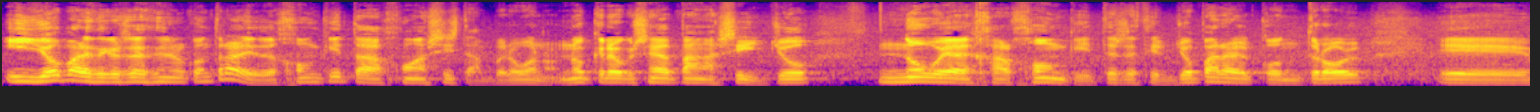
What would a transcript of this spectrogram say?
y yo parece que estoy haciendo el contrario, de HomeKit a Home Assistant, pero bueno, no creo que sea tan así. Yo no voy a dejar HomeKit, es decir, yo para el control eh,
